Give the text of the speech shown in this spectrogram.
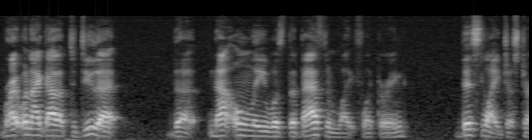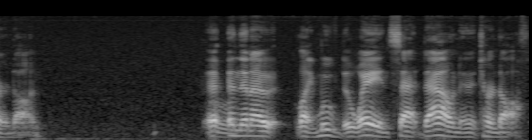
right when I got up to do that, the not only was the bathroom light flickering, this light just turned on. Oh. And then I, like, moved away and sat down and it turned off.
